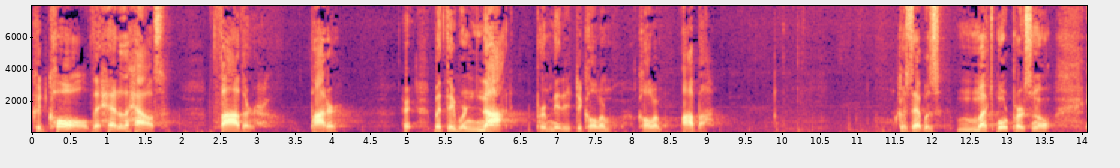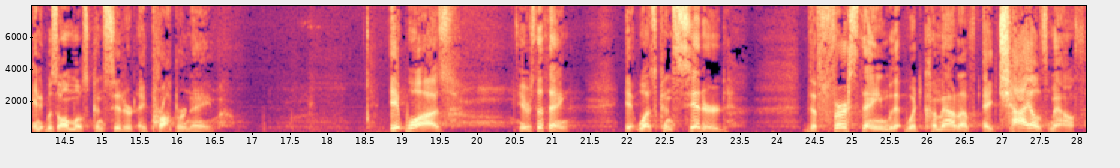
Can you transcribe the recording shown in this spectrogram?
could call the head of the house father, pater, right? but they were not permitted to call him, call him Abba. Because that was much more personal and it was almost considered a proper name. It was, here's the thing, it was considered the first thing that would come out of a child's mouth,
